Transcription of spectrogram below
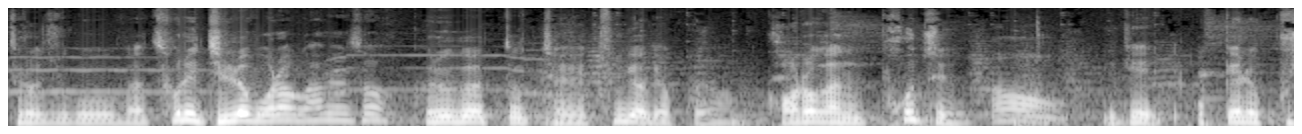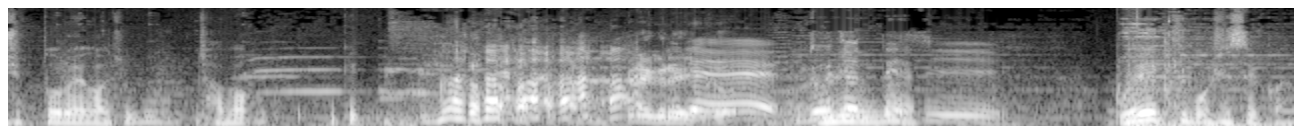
들어주고 막 소리 질러보라고 하면서 그리고 또 되게 충격이었고요 걸어가는 포즈 어. 이게 어깨를 90도로 해가지고 잡아 이렇게 그래 그래 그래, 돌리는데. 묘졌듯이. 왜 이렇게 멋있을까요?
